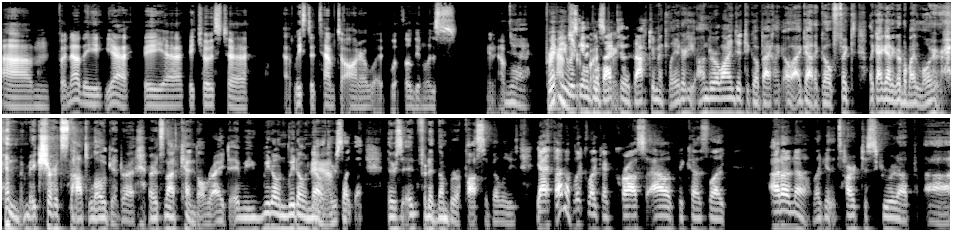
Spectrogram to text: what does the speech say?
um but no they yeah they uh they chose to at least attempt to honor what what logan was you know Yeah. Maybe he was going to go back to the document later. He underlined it to go back, like, oh, I got to go fix, like, I got to go to my lawyer and make sure it's not Logan, right? Or it's not Kendall, right? I mean, we don't, we don't know. Yeah. There's like, a, there's an infinite number of possibilities. Yeah, I thought it looked like a cross out because, like, I don't know, like, it's hard to screw it up. Uh,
